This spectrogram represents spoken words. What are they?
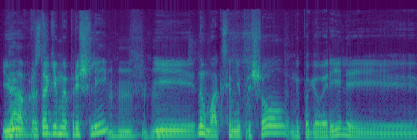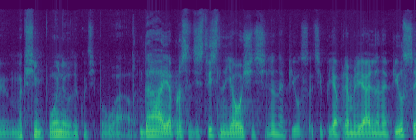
И Да, в просто- итоге мы пришли, Мгм, мгм. и, ну, Макс ко мне пришел, мы поговорили, и Максим понял, такой, типа, вау. Да, я просто действительно, я очень сильно напился. Типа, я прям реально напился,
